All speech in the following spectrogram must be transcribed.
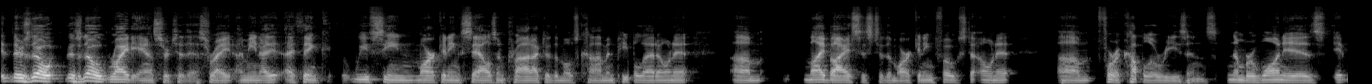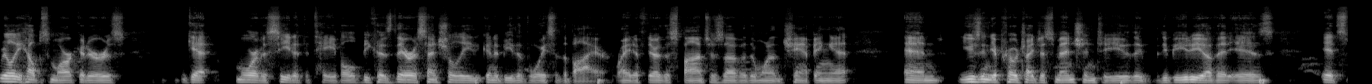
there's no there's no right answer to this, right? I mean, I, I think we've seen marketing, sales, and product are the most common people that own it. Um, my bias is to the marketing folks to own it um, for a couple of reasons. Number one is it really helps marketers get more of a seat at the table because they're essentially going to be the voice of the buyer, right? If they're the sponsors of it, the one championing it, and using the approach I just mentioned to you, the, the beauty of it is it's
